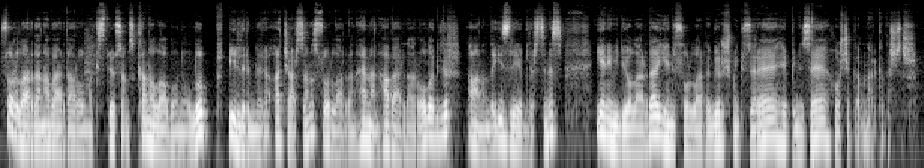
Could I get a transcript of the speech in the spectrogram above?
Sorulardan haberdar olmak istiyorsanız kanala abone olup bildirimleri açarsanız sorulardan hemen haberdar olabilir. Anında izleyebilirsiniz. Yeni videolarda, yeni sorularda görüşmek üzere. Hepinize hoşçakalın arkadaşlar.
